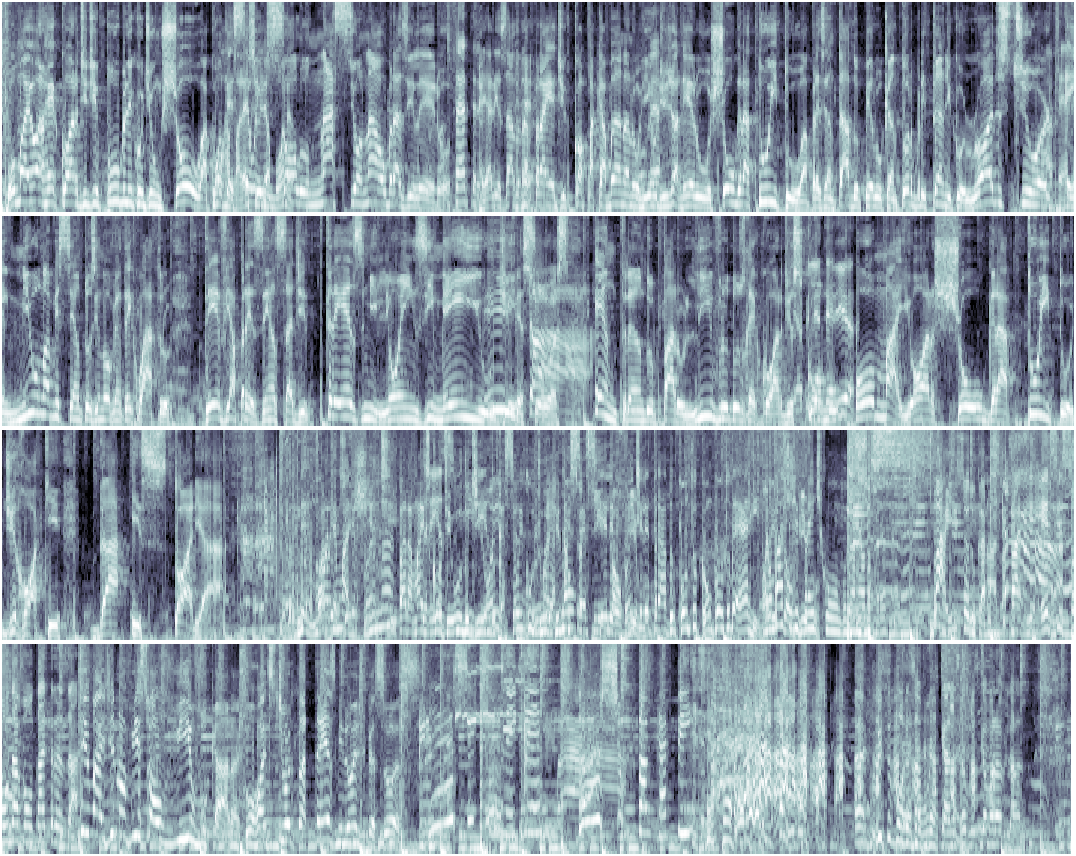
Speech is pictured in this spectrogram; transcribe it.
O maior recorde de público de um show aconteceu parece em solo nacional brasileiro. Fetter. Realizado na praia de Copacabana, no Rio ver. de Janeiro, o show gratuito apresentado pelo cantor britânico Rod Stewart velha. em 1994 teve a presença de 3 milhões e meio de Eita! pessoas, entrando para o livro dos recordes como o maior show gratuito de rock da história. Memória de Imagina. Para mais conteúdo de educação e cultura, Imagina acesse elefanteletrado.com.br. Não bate de frente com, o Daniel, não parece. Bah, isso é do caralho. Esse som dá vontade de transar. Imagina ouvir isso ao vivo, cara, com Rod Stewart pra 3 milhões de pessoas. É muito boa essa música, cara. Essa música é maravilhosa.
